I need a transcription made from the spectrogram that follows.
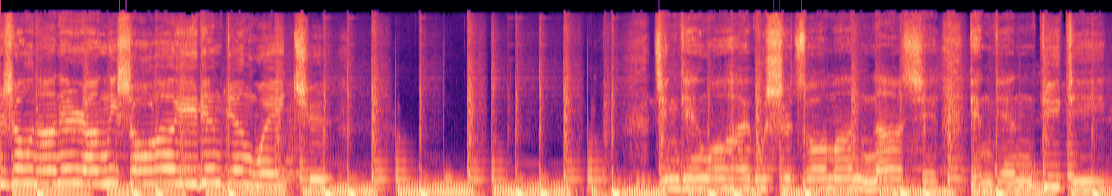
分手那年，让你受了一点点委屈。今天我还不是琢磨那些点点滴滴。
